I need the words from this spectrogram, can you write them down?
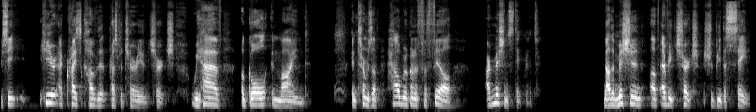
You see, here at Christ Covenant Presbyterian Church, we have a goal in mind in terms of how we're going to fulfill our mission statement. Now, the mission of every church should be the same.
